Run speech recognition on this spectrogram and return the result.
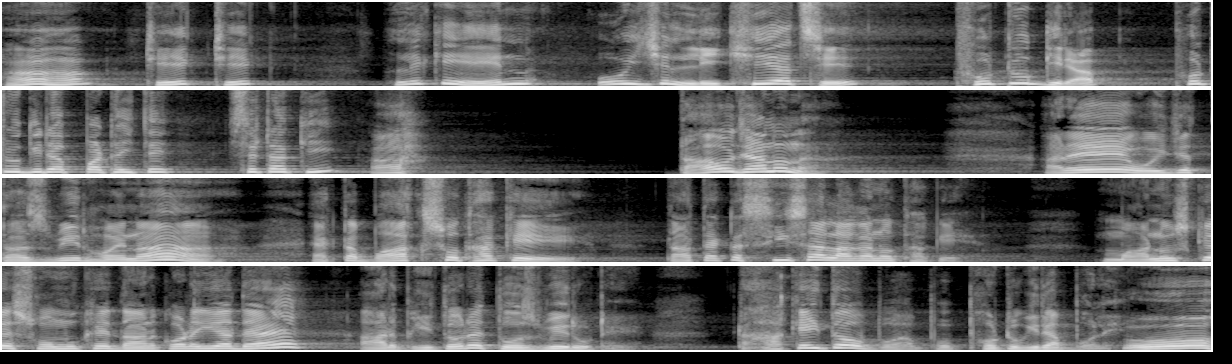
হ্যাঁ হ্যাঁ ঠিক ঠিক। লেকিন, ওই যে লিখিয়াছে ফটোগ্রাফ ফটোগ্রাফ পাঠাইতে সেটা কি? আহ তাও জানো না। আরে ওই যে তসবির হয় না একটা বাক্স থাকে তাতে একটা সীসা লাগানো থাকে। মানুষকে সম্মুখে দাঁড় করাইয়া দেয় আর ভিতরে তসবির উঠে। তাহাকেই তো ফটোগ্রাফ বলে। ও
